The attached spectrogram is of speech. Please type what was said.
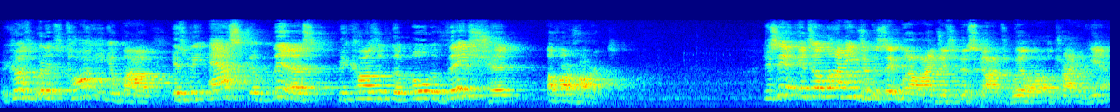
Because what it's talking about is we ask amiss because of the motivation of our heart. You see, it's a lot easier to say, well, I just missed God's will, I'll try again.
